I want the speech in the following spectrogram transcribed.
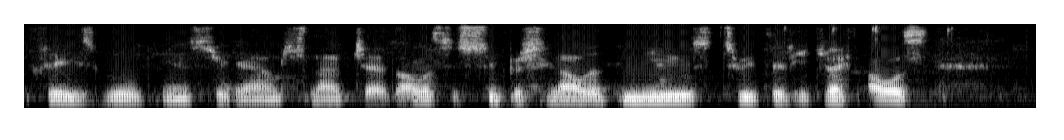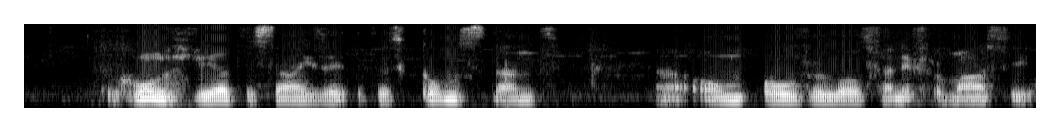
Facebook, Instagram, Snapchat, alles is super snel. Het nieuws, Twitter, je krijgt alles gewoon veel te snel. Het is constant uh, om overload van informatie.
